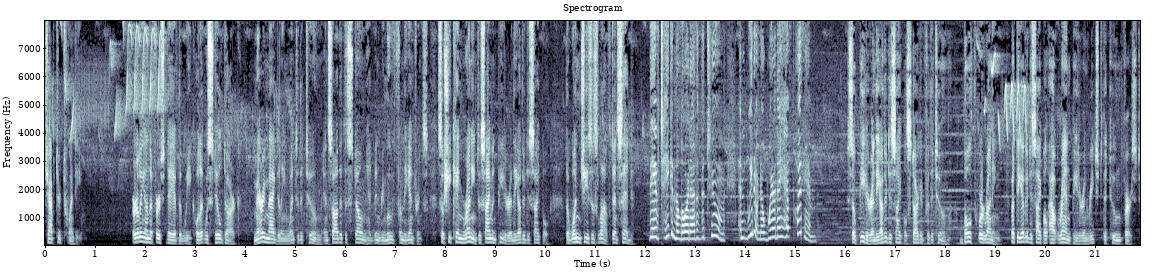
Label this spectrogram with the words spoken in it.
Chapter 20 Early on the first day of the week, while it was still dark, Mary Magdalene went to the tomb and saw that the stone had been removed from the entrance. So she came running to Simon Peter and the other disciple, the one Jesus loved, and said, They have taken the Lord out of the tomb, and we don't know where they have put him. So Peter and the other disciple started for the tomb. Both were running, but the other disciple outran Peter and reached the tomb first.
